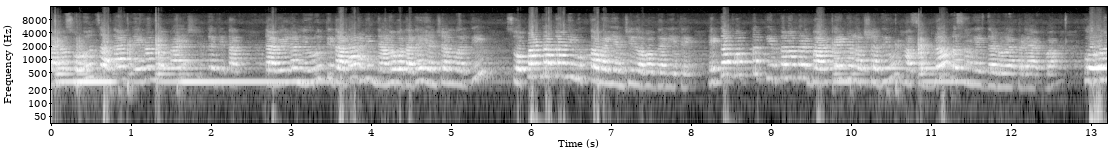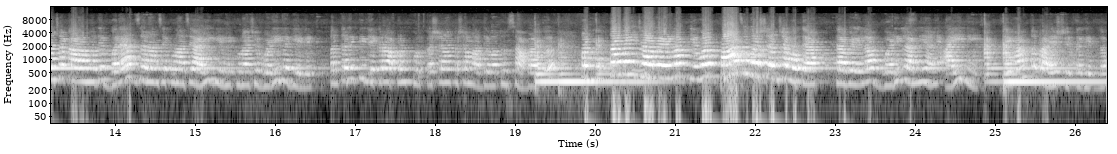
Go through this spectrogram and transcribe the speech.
त्यांना सोडून जातात देहांत प्रायश्चित्त घेतात. त्यावेळेला निवृत्ती दादा आणि ज्ञानोबा दादा यांच्यावरती सोपान टाका आणि मुक्ताबाई यांची जबाबदारी येते. एकदा फक्त कीर्तनाकडे बारकाईनं लक्ष देऊन हा सगळा प्रसंग एकदा डोळ्याकडे आठवा. कोरोनाच्या काळामध्ये बऱ्याच जणांचे कुणाचे आई गेले कुणाचे वडील गेले पण तरी ती लेकरं आपण कशा ना कशा माध्यमातून सांभाळतो. पण मुक्ताबाई ज्या वेळेला केवळ पाच वर्षांच्या होत्या त्यावेळेला वडिलांनी आणि आईने देहांत प्रायश्चित घेतलं.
